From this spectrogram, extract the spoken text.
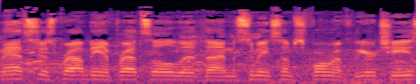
Matt's just brought me a pretzel with, I'm assuming, some form of beer cheese.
